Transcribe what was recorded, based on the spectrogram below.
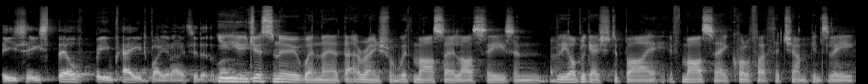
he's he's still being paid by United at the moment. You, you, just knew when they had that arrangement with Marseille last season, the obligation to buy if Marseille qualify for the Champions League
